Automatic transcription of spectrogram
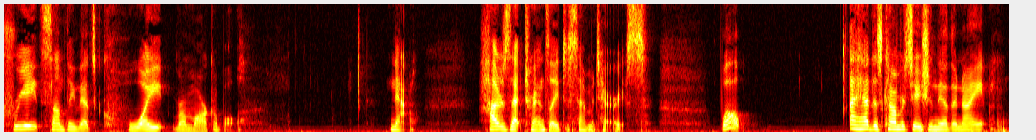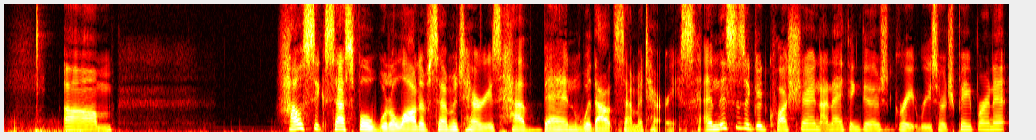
create something that's quite remarkable. Now, how does that translate to cemeteries? Well, I had this conversation the other night. Um, how successful would a lot of cemeteries have been without cemeteries? And this is a good question, and I think there's great research paper in it.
